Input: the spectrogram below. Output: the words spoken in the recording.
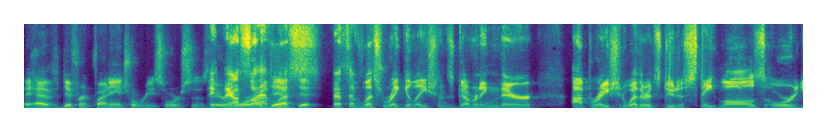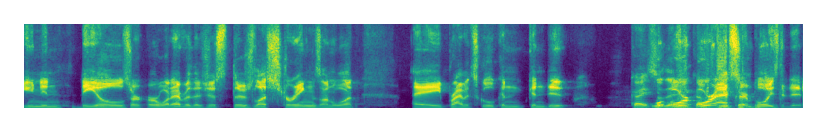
they have different financial resources. They're they also have less. At, they also have less regulations governing their operation, whether it's due to state laws or union deals or, or whatever. There's just there's less strings on what a private school can can do. Okay, so or or, or ask their employees to do.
